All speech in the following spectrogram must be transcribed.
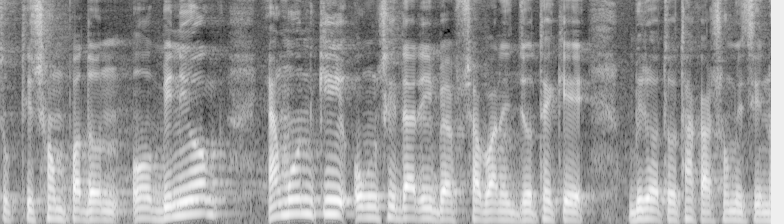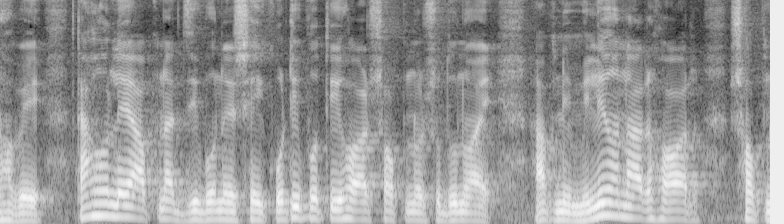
চুক্তি সম্পাদন ও বিনিয়োগ, এমনকি অংশীদারি, ব্যবসা, বাণিজ্য থেকে বিরত থাকা সমীচীন হবে। তাহলে আপনার জীবনে সেই কোটিপতি হওয়ার স্বপ্ন শুধু নয়, আপনি মিলিয়নার হওয়ার স্বপ্ন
